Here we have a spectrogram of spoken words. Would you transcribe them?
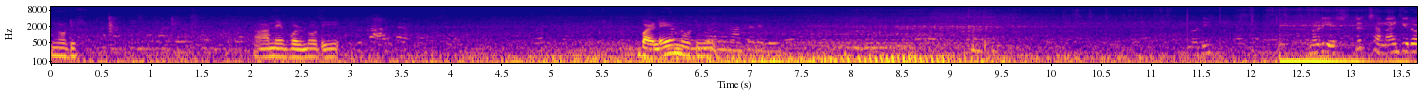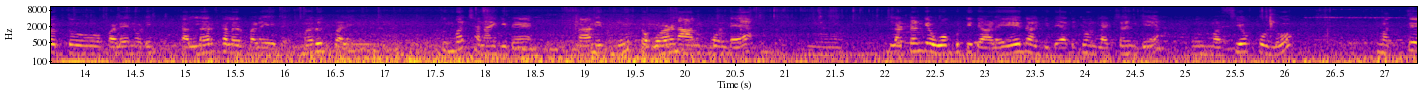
ನೋಡಿ. ಆನೆಗಳು ನೋಡಿ. ಬಳೆ ನೋಡಿ. ನೋಡಿ, ಎಷ್ಟು ಚೆನ್ನಾಗಿರೋದು ಬಳೆ ನೋಡಿ. ಕಲರ್ ಕಲರ್ ಬಳೆ ಇದೆ. ಮರದ ಬಳೆ. ತುಂಬ ಚೆನ್ನಾಗಿದೆ. ನಾನು ಇದು ಮೂರು ತಗೊಳ್ಳೋಣ ಅಂದ್ಕೊಂಡೆ ಲಟ್ಟಣ್ಗೆ ಹೋಗ್ಬಿಟ್ಟಿದೆ ಹಳೇದಾಗಿದೆ. ಅದಕ್ಕೆ ಒಂದು ಲಟ್ಟಣಿಗೆ, ಒಂದು ಮಸ್ಯೋ ಕೋಲು ಮತ್ತು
